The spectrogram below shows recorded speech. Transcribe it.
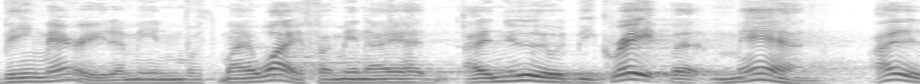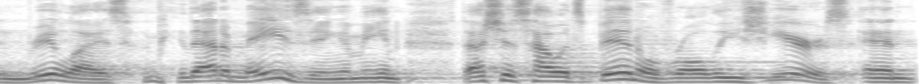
being married. I mean, with my wife. I mean, I had I knew it would be great, but man, I didn't realize it'd be that amazing. I mean, that's just how it's been over all these years. And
